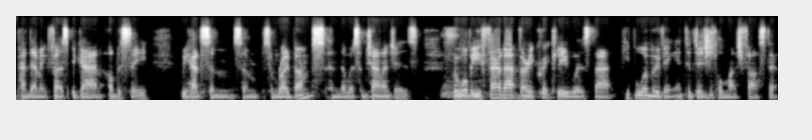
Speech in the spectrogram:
pandemic first began, obviously we had some, some, some road bumps and there were some challenges. But what we found out very quickly was that people were moving into digital much faster.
